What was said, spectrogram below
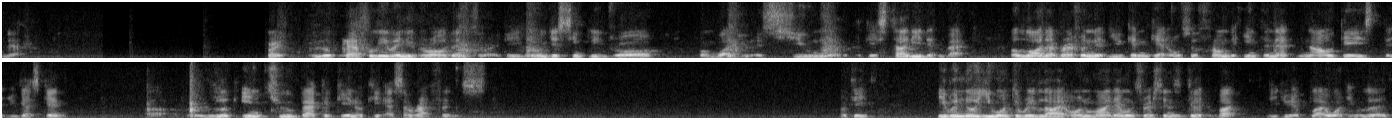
There. Right. Look carefully when you draw them, right? Okay. Don't just simply draw from what you assume there. Okay. Study them back a lot of reference that you can get also from the internet nowadays that you guys can uh, look into back again, okay, as a reference. Okay, even though you want to rely on my demonstrations, good, but did you apply what you learned?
